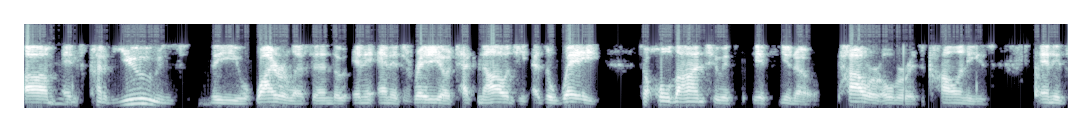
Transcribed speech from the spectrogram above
um, mm-hmm. and kind of use the wireless and the and, and, its radio technology as a way to hold on to its its you know power over its colonies and its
